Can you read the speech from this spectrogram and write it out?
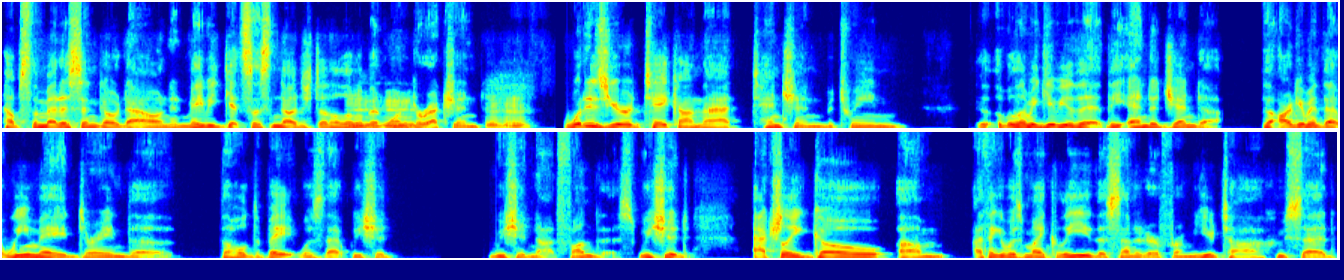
helps the medicine go down and maybe gets us nudged in a little mm-hmm. bit one mm-hmm. direction. Mm-hmm. What is your take on that tension between? Let me give you the the end agenda. The argument that we made during the the whole debate was that we should we should not fund this. We should actually go. Um, I think it was Mike Lee, the senator from Utah, who said,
